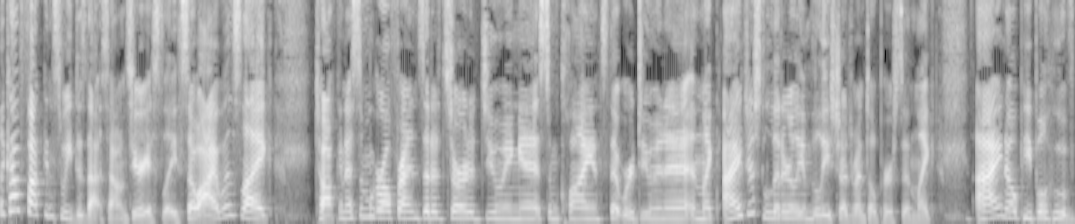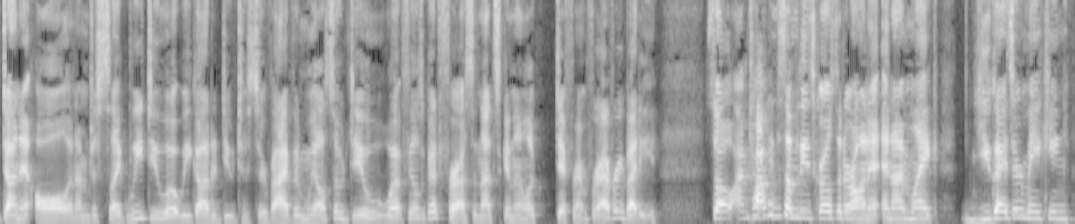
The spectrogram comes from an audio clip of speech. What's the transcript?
Like, how fucking sweet does that sound? Seriously. So I was like talking to some girlfriends that had started doing it, some clients that were doing it. And like, I just literally am the least judgmental person. Like, I know people who have done it all. And I'm just like, we do what we got to do to survive. And we also do what feels good for us. And that's going to look different for everybody. So I'm talking to some of these girls that are on it, and I'm like, you guys are making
